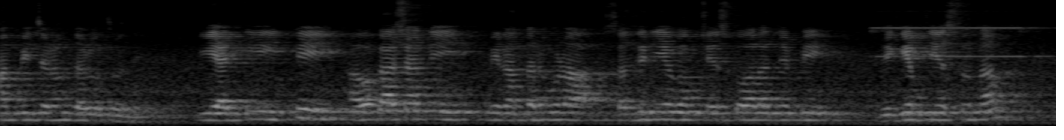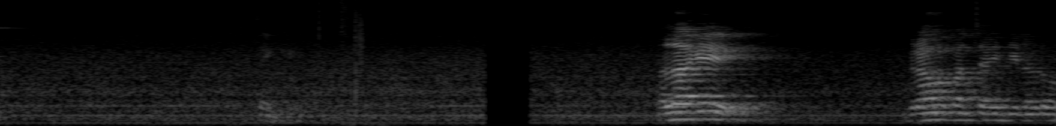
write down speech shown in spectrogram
పంపించడం జరుగుతుంది. ఈ ఈ ఇట్టి అవకాశాన్ని మీరందరూ కూడా సద్వినియోగం చేసుకోవాలని చెప్పి విజ్ఞప్తి చేస్తున్నాం. థ్యాంక్ యూ అలాగే గ్రామ పంచాయతీలలో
